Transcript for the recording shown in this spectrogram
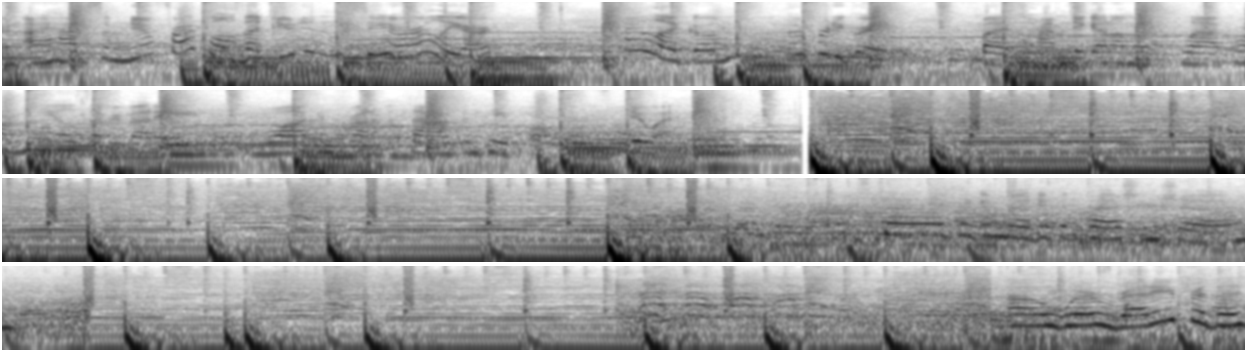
soon. I have some new freckles that you didn't see earlier. I like them. They're pretty great. But time to get on those platform heels, everybody. Walk in front of a thousand people. Do it. So I think I'm ready for the fashion show. Oh, we're ready for this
